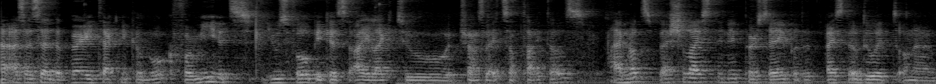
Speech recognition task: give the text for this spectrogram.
Uh, as I said, a very technical book. For me, it's useful because I like to translate subtitles. I'm not specialized in it per se, but I still do it on a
